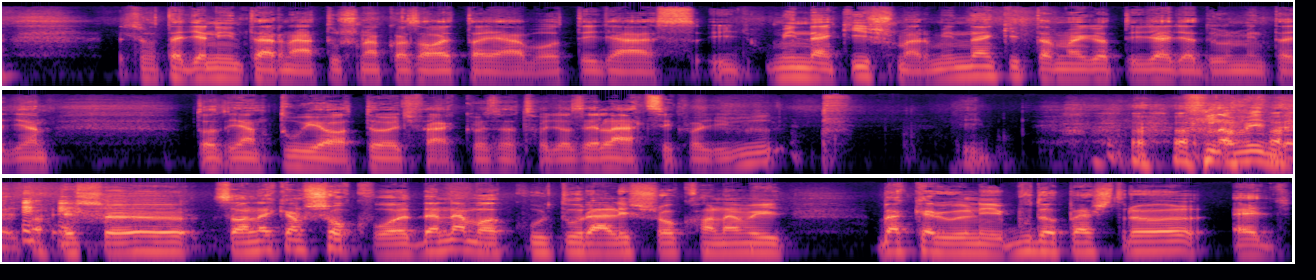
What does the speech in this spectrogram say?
és ott egy ilyen internátusnak az ajtajába ott így állsz, így mindenki ismer mindenkit, te meg ott így egyedül, mint egy ilyen, tudod, ilyen túlja a tölgyfák között, hogy azért látszik, hogy így, na mindegy. És ö, szóval nekem sok volt, de nem a kulturális sok, hanem így bekerülni Budapestről egy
